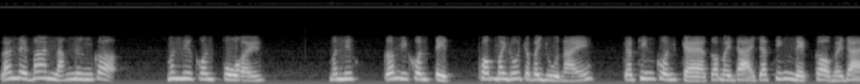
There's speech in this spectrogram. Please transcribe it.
แล้วในบ้านหลังนึงก็ มันมีคนป่วย มันมีก็มีคนติดเพราะไม่รู้จะไปอยู่ไหน จะทิ้งคนแก่ก็ไม่ได้ จะทิ้งเด็กก็ไม่ได้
